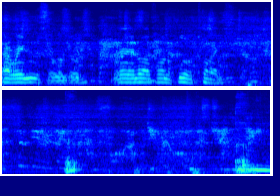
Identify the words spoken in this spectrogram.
I ran in the. Ran off on the floor twice. Um,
